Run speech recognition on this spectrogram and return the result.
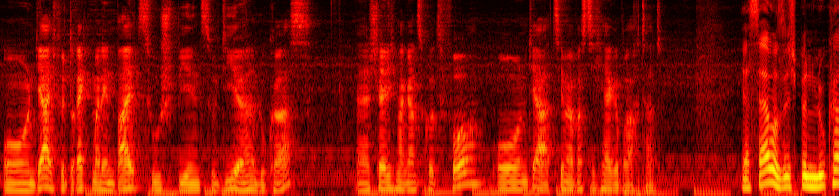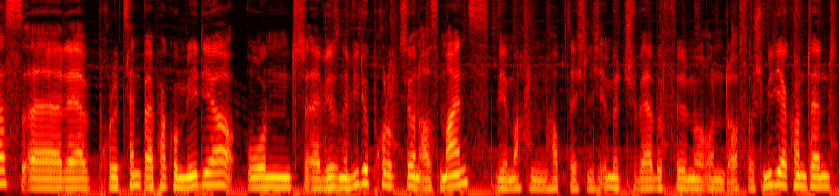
und ja, ich würde direkt mal den Ball zuspielen zu dir, Lukas. Äh, stell dich mal ganz kurz vor und ja, erzähl mal, was dich hergebracht hat. Ja, servus, ich bin Lukas, äh, der Produzent bei Paco Media und äh, wir sind eine Videoproduktion aus Mainz. Wir machen hauptsächlich Image, Werbefilme und auch Social Media Content.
